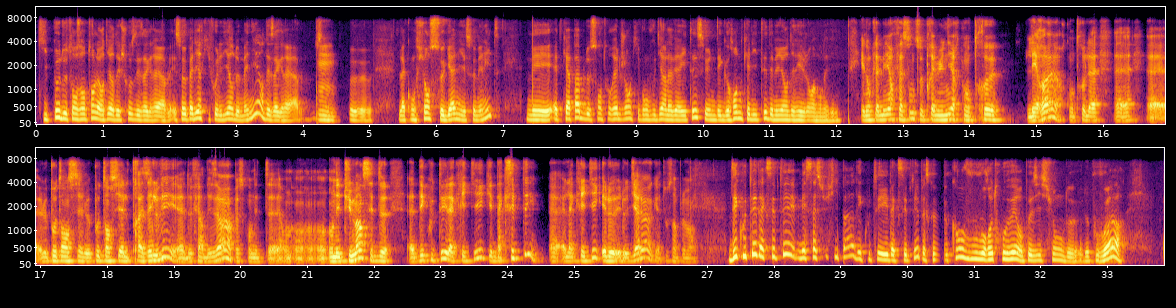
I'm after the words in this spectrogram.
qui peut de temps en temps leur dire des choses désagréables. Et ça ne veut pas dire qu'il faut les dire de manière désagréable. La confiance se gagne et se mérite. Mais être capable de s'entourer de gens qui vont vous dire la vérité, c'est une des grandes qualités des meilleurs dirigeants, à mon avis. Et donc la meilleure façon de se prémunir contre l'erreur, contre euh, euh, le, potentiel, le potentiel très élevé euh, de faire des erreurs, parce qu'on est, on, est humain, c'est d'écouter la critique et d'accepter la critique et le, dialogue, tout simplement. D'écouter, d'accepter, mais ça suffit pas d'écouter et d'accepter, parce que quand vous vous retrouvez en position de pouvoir,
